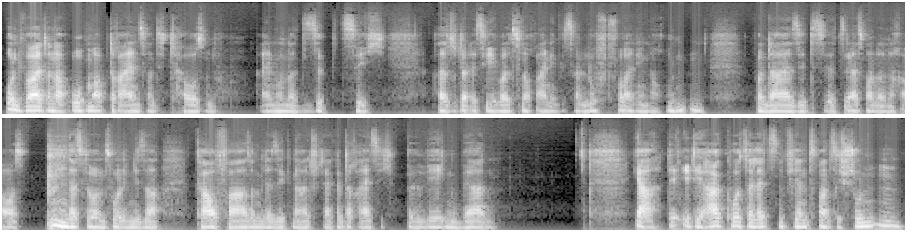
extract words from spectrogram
und weiter nach oben ab 23.170. Also da ist jeweils noch einiges an Luft, vor allen Dingen nach unten. Von daher sieht es jetzt erstmal danach aus, dass wir uns wohl in dieser Kaufphase mit der Signalstärke 30 bewegen werden. Ja, der ETH-Kurs der letzten 24 Stunden,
